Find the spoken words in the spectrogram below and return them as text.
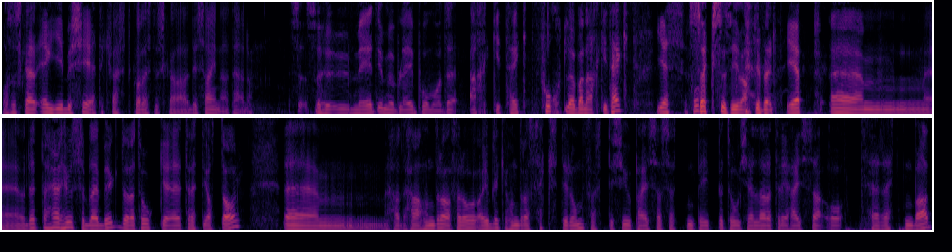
og så skal jeg gi beskjed etter hvert hvordan du skal designe dette her. da. Så, så mediumet ble på en måte arkitekt, fortløpende arkitekt. Yes, fort- Suksessiv arkitekt. Jepp. Um, dette her huset ble bygd, og det tok eh, 38 år. Um, hadde har 100, for øyeblikket 160 rom, 47 peiser, 17 piper, to kjellere, tre heiser og 13 bad.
